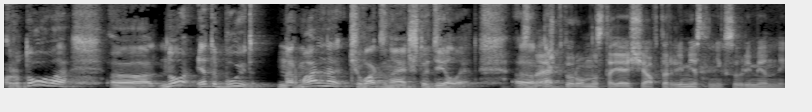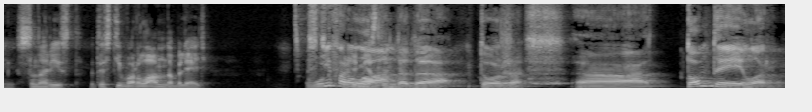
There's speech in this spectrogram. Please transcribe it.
крутого, э, но это будет нормально, чувак знает, что делает. Э, Знаешь, так... кто, Ром, настоящий автор-ремесленник современный, сценарист? Это Стив Орландо, блядь. Стив вот Орландо, да, тоже. Да. Том Тейлор,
